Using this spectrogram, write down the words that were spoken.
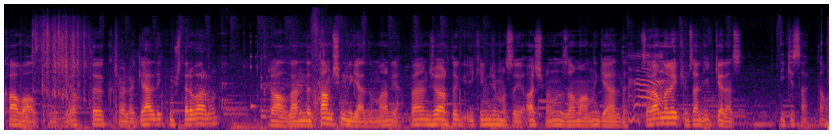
kahvaltımızı yaptık. Şöyle geldik. Müşteri var mı? Kral ben de tam şimdi geldim var ya. Bence artık ikinci masayı açmanın zamanı geldi. Selamünaleyküm sen ilk gelensin. 2 saat tamam.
